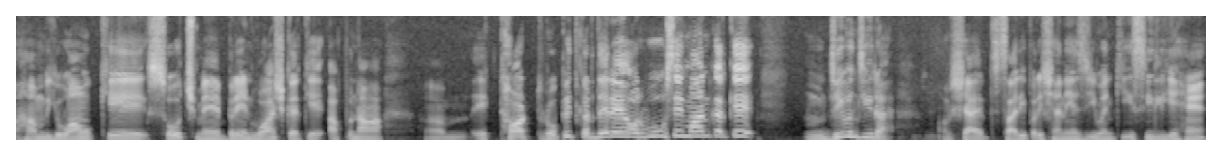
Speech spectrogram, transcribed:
हम युवाओं के सोच में ब्रेन वॉश करके अपना एक थॉट रोपित कर दे रहे हैं और वो उसे मान करके जीवन जी रहा है। और शायद सारी परेशानियाँ जीवन की इसीलिए हैं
